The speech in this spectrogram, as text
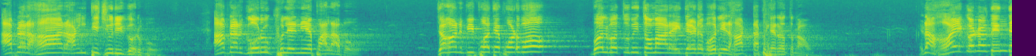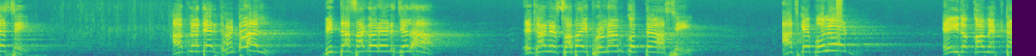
আপনার হার আংটি চুরি করব। আপনার গরু খুলে নিয়ে পালাবো। যখন বিপদে পড়ব, বলব, তুমি তোমার এই দেড় ভরির হারটা ফেরত নাও। এটা হয় কোনোদিন দেশে। আপনাদের ঘাটাল, বিদ্যাসাগরের জেলা, এখানে সবাই প্রণাম করতে আসে। আজকে বলুন এই রকম একটা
